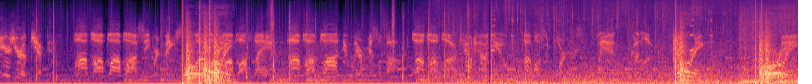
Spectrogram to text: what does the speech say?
Here's your objective. Blah, blah, blah, blah, secret base. Blah, blah, blah, blah, plan. Blah, blah, blah, nuclear missile bomb. Blah, blah, blah, counting on you. Utmost importance. Win. Good luck. Boring. Boring.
